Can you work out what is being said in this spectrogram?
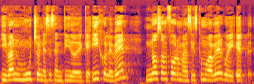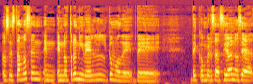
iban mucho en ese sentido, de que, híjole, ven, no son formas. Y es como, a ver, güey, o sea, estamos en, en, otro nivel como de, de, conversación. O sea,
